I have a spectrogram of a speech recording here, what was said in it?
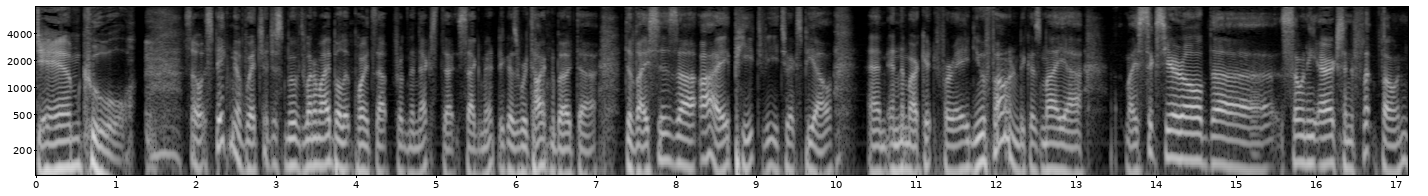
damn cool. So, speaking of which, I just moved one of my bullet points up from the next uh, segment because we're talking about uh, devices. Uh, I, Pete, VE2XPL, am in the market for a new phone because my uh, my six year old uh, Sony Ericsson flip phone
